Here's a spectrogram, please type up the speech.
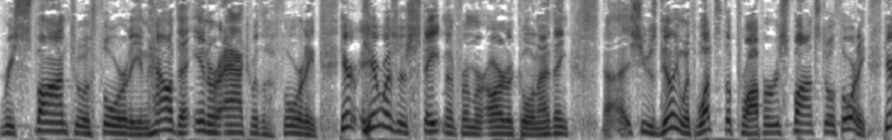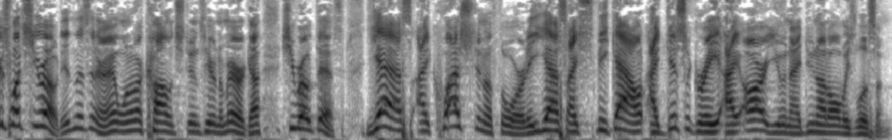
respond to authority, and how to interact with authority authority. Here, here was her statement from her article, and I think uh, she was dealing with what's the proper response to authority. Here's what she wrote. Isn't this interesting? One of our college students here in America, she wrote this. Yes, I question authority. Yes, I speak out. I disagree. I argue, and I do not always listen.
